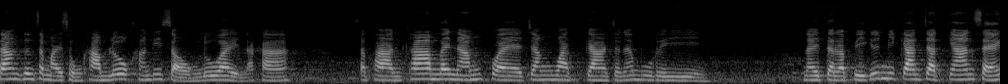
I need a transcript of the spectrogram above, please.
สร้างขึ้นสมัยสงครามโลกครั้งที่สองด้วยนะคะ สะพานข้ามแม่น้ำแควจังหวัดกาญจนบุรี ในแต่ละปีก็จะมีการจัดงานแสง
